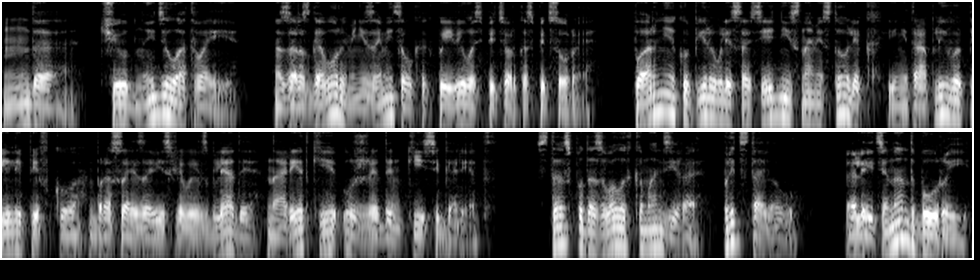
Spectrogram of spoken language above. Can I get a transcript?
да, чудные дела твои. За разговорами не заметил, как появилась пятерка спецуры. Парни оккупировали соседний с нами столик и неторопливо пили пивко, бросая завистливые взгляды на редкие уже дымки сигарет. Стас подозвал их командира, представил. «Лейтенант Бурый,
